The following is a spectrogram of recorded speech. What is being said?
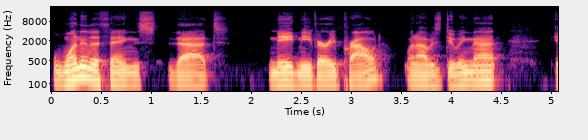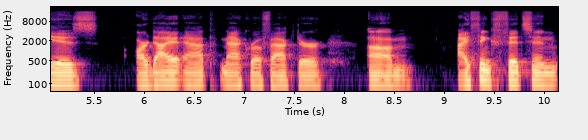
one of the things that made me very proud when I was doing that is our diet app, MacroFactor. Um, I think fits in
